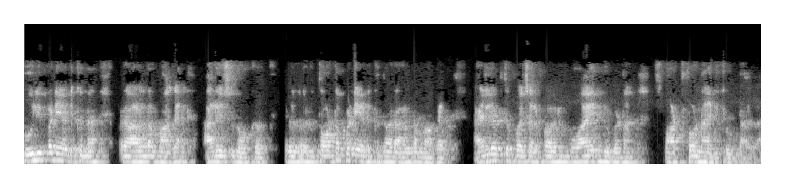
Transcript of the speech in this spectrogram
കൂലിപ്പണി എടുക്കുന്ന ഒരാളുടെ മകൻ ആലോചിച്ച് നോക്ക്. ഒരു ഒരു തോട്ടപ്പണി എടുക്കുന്ന ഒരാളുടെ മകൻ അയാളുടെ അടുത്ത് പോയി ചിലപ്പോൾ ഒരു മൂവായിരം രൂപയുടെ സ്മാർട്ട് ഫോൺ ആയിരിക്കും ഉണ്ടാകുക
